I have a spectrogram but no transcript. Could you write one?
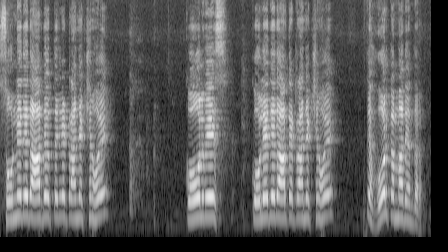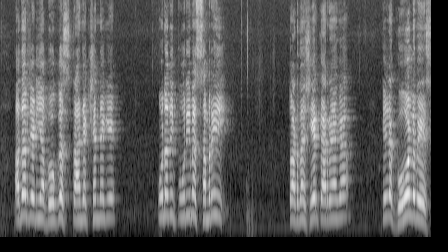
ਸੋਨੇ ਦੇ ਆਧਾਰ ਦੇ ਉੱਤੇ ਜਿਹੜੇ ਟ੍ਰਾਂਜੈਕਸ਼ਨ ਹੋਏ, ਕੋਲ ਬੇਸ, ਕੋਲੇ ਦੇ ਆਧਾਰ ਤੇ ਟ੍ਰਾਂਜੈਕਸ਼ਨ ਹੋਏ, ਤੇ ਹੋਰ ਕੰਮਾਂ ਦੇ ਅੰਦਰ ਅਦਰ ਜਿਹੜੀਆਂ ਬੋਗਸ ਟ੍ਰਾਂਜੈਕਸ਼ਨ ਨੇਗੇ, ਉਹਨਾਂ ਦੀ ਪੂਰੀ ਮੈਂ ਸਮਰੀ ਤੁਹਾਡੇ ਨਾਲ ਸ਼ੇਅਰ ਕਰ ਰਿਹਾ ਰਿਹਾਗਾ ਕਿ ਜਿਹੜਾ ਗੋਲਡ ਬੇਸ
